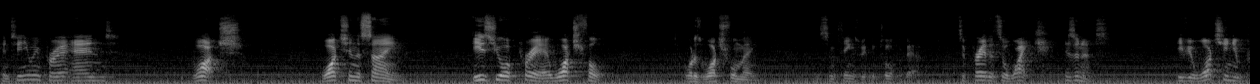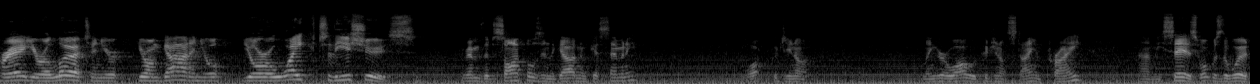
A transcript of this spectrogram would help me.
Continue in prayer and watch. Watch in the same. Is your prayer watchful? What does watchful mean? There's some things we can talk about. It's a prayer that's awake, isn't it? If you're watching in prayer, you're alert and you're, you're on guard and you're, you're awake to the issues. Remember the disciples in the Garden of Gethsemane? What? Could you not linger a while? Could you not stay and pray? Um, he says, What was the word?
